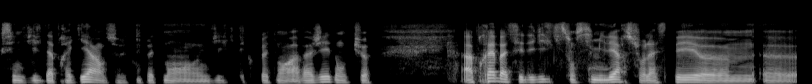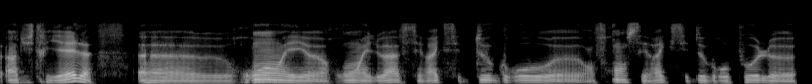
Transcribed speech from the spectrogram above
C'est une ville d'après-guerre, une ville qui était complètement ravagée, donc, après, bah, c'est des villes qui sont similaires sur l'aspect, hem, heu, industriel. Heu, Rouen et Rouen et Le Havre, c'est vrai que c'est 2 gros, en France, c'est vrai que c'est 2 gros pôles,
